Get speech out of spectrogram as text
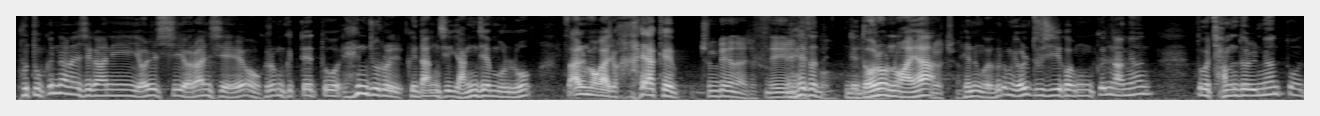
보통 끝나는 시간이 10시, 11시예요. 그럼 그때 또 행주를 그 당시 양잿물로 삶아가지고 하얗게 준비해놔죠. 내일 해서 있고. 이제 널어놔야 그렇죠. 되는 거예요. 그럼 12시 끝나면 또 잠들면 또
